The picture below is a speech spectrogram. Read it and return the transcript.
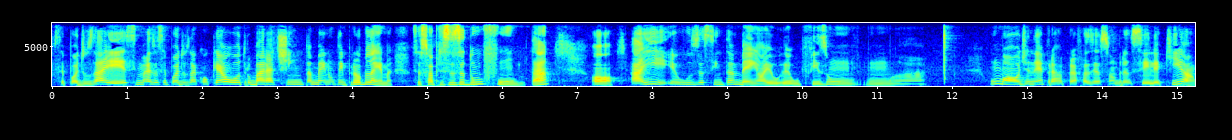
Você pode usar esse, mas você pode usar qualquer outro baratinho também, não tem problema. Você só precisa de um fundo, tá? Ó, aí eu uso assim também, ó. Eu, eu fiz um, uma um molde, né, para fazer a sobrancelha aqui, ó.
